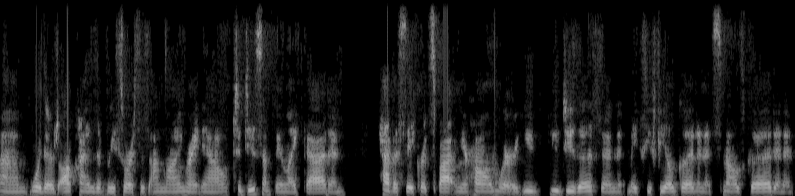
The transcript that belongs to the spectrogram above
um, where there's all kinds of resources online right now to do something like that and have a sacred spot in your home where you you do this and it makes you feel good and it smells good and it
